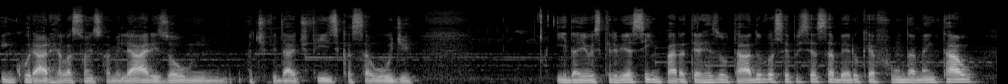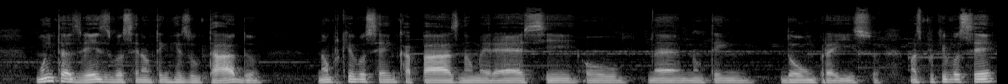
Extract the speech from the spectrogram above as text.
em curar relações familiares ou em atividade física, saúde. E daí eu escrevi assim: para ter resultado, você precisa saber o que é fundamental. Muitas vezes você não tem resultado não porque você é incapaz, não merece ou né, não tem dom para isso, mas porque você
